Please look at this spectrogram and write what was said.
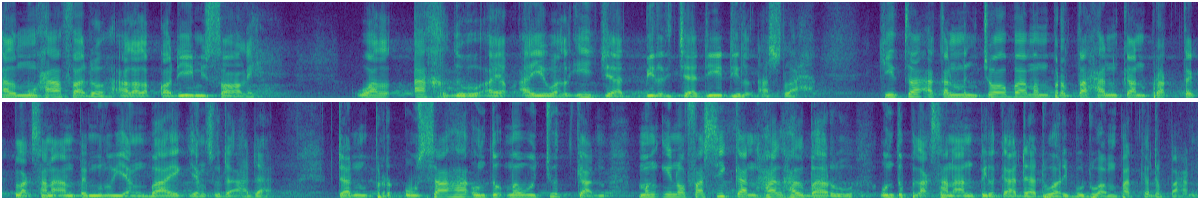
al-muhafadoh alal qadimi salih wal akhdu ay wal ijad bil jadidil aslah kita akan mencoba mempertahankan praktek pelaksanaan pemilu yang baik yang sudah ada dan berusaha untuk mewujudkan, menginovasikan hal-hal baru untuk pelaksanaan Pilkada 2024 ke depan.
